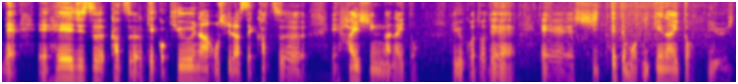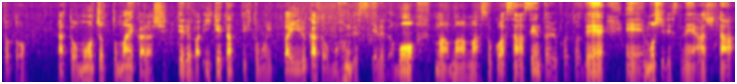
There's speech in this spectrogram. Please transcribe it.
で、えー、平日かつ結構急なお知らせかつ、えー、配信がないということで、えー、知っててもいけないという人と、あともうちょっと前から知ってればいけたって人もいっぱいいるかと思うんですけれども、まあまあまあそこはさあせんということで、えー、もしですね、明日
